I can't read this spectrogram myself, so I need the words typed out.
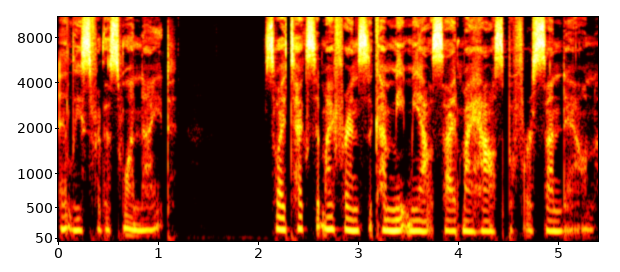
at least for this one night. So I texted my friends to come meet me outside my house before sundown.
